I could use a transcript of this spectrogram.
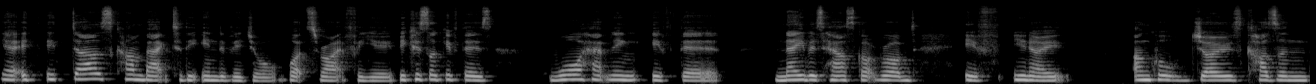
yeah, it it does come back to the individual. What's right for you? Because look, if there's war happening, if the neighbor's house got robbed, if you know Uncle Joe's cousin,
